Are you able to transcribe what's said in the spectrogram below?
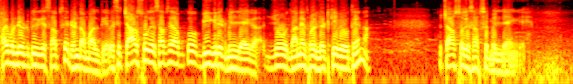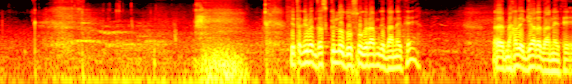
फाइव हंड्रेड रुपीज़ के हिसाब से डंडा माल दिया। वैसे चार सौ के हिसाब से आपको बी ग्रेड मिल जाएगा, जो दाने थोड़े लटके हुए होते हैं ना। तो 400 के हिसाब से मिल जाएँगे। ये तकरीबन 10 किलो 200 ग्राम के दाने थे मैं ख्याल ग्यारह दाने थे।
